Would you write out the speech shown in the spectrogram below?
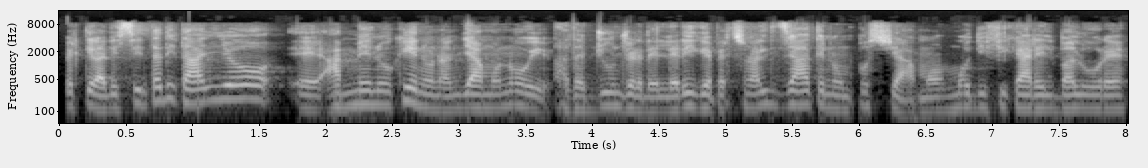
perché la distinta di taglio, eh, a meno che non andiamo noi ad aggiungere delle righe personalizzate, non possiamo modificare il valore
